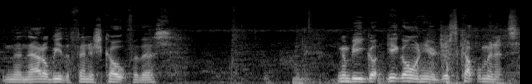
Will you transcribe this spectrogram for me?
and then that'll be the finished coat for this. I'm gonna be get going here in just a couple minutes.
